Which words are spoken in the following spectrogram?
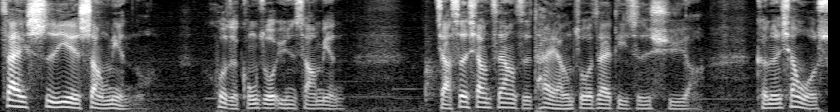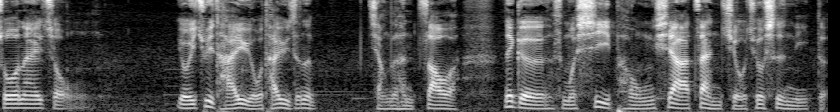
在事业上面哦，或者工作运上面，假设像这样子，太阳坐在地支虚啊，可能像我说那一种，有一句台语，我台语真的讲的很糟啊。那个什么戏棚下站久就是你的，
